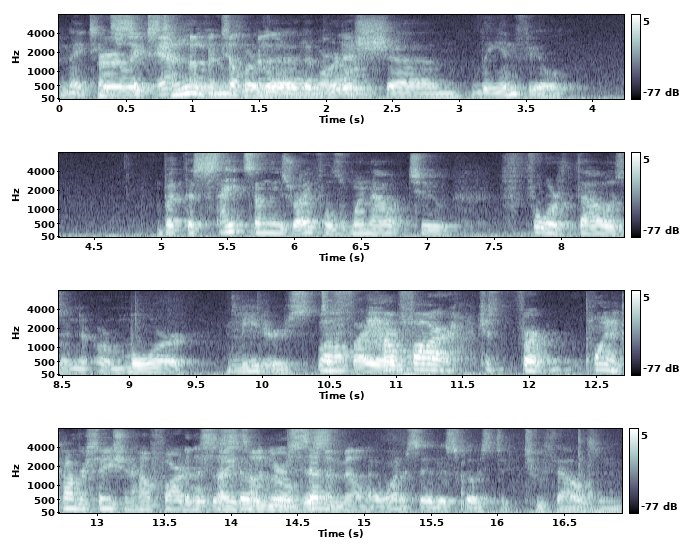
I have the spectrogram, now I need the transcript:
1916 early- yeah, up until for the, the British um, Lee Enfield. But the sights on these rifles went out to 4,000 or more meters well, to fire. how far? Just for a point of conversation, how far do the Well, sights seven on your mil, this- seven mil? I want to say this goes to 2,000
